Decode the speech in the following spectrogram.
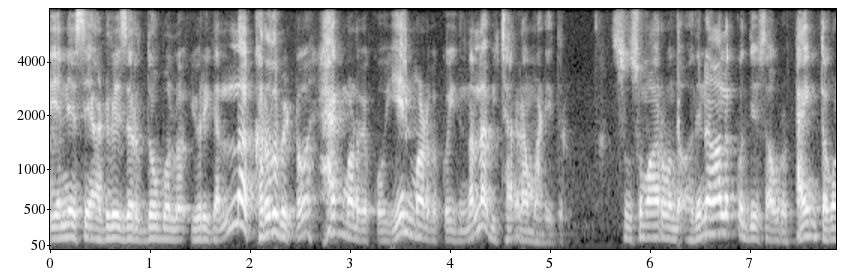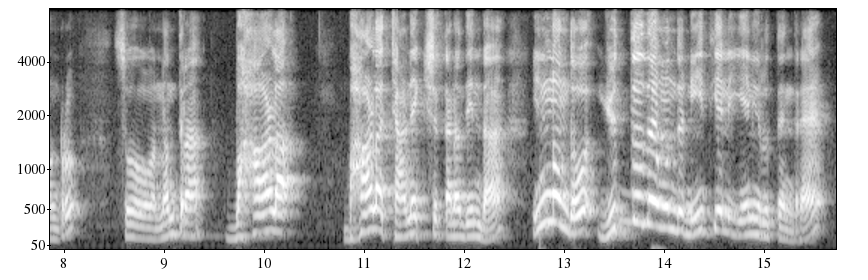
N S A adviser Doval ಇವರಿಗೆಲ್ಲ ಕರೆದುಬಿಟ್ಟು ಹೇಗೆ ಮಾಡಬೇಕು, ಏನು ಮಾಡಬೇಕು ಇದನ್ನೆಲ್ಲ ವಿಚಾರಣೆ ಮಾಡಿದರು. ಸೊ, ಸುಮಾರು ಒಂದು ಹದಿನಾಲ್ಕು ದಿವಸ ಅವರು ಟೈಮ್ ತಗೊಂಡ್ರು. ಸೊ, ನಂತರ ಬಹಳ ಬಹಳ ಚಾಣಕ್ಯತನದಿಂದ ಇನ್ನೊಂದು ಯುದ್ಧದ ಒಂದು ನೀತಿಯಲ್ಲಿ ಏನಿರುತ್ತೆ ಅಂದರೆ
